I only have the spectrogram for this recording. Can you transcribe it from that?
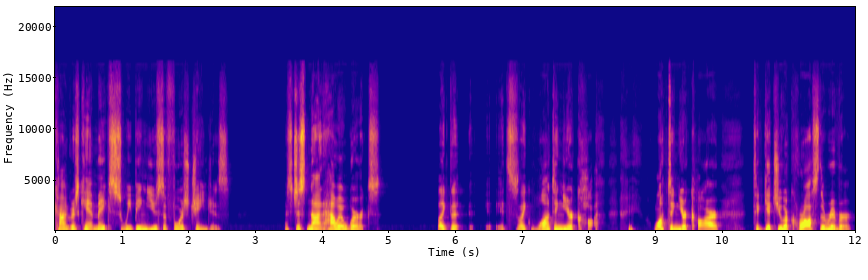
Congress can't make sweeping use of force changes. That's just not how it works. Like the it's like wanting your car wanting your car to get you across the river.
